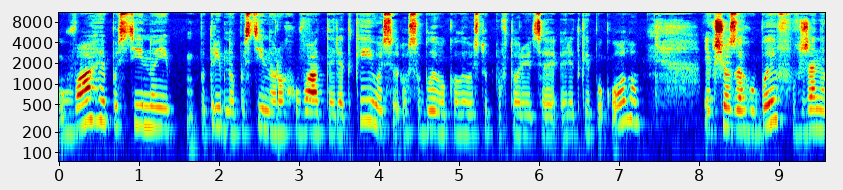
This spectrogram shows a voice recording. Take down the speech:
уваги постійної, потрібно постійно рахувати рядки, ось особливо коли ось тут повторюються рядки по колу. Якщо загубив, вже не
